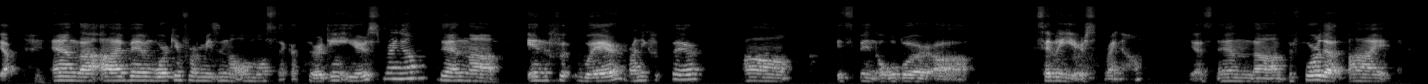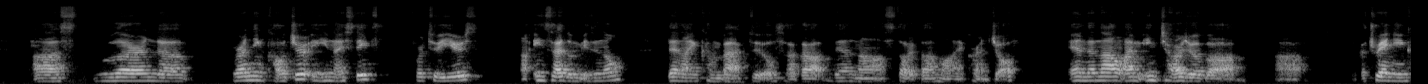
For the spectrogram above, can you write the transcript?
Yeah. And uh, I've been working for Mizuno almost like a 13 years right now. Then uh, in footwear, running footwear, uh, it's been over uh, seven years right now. Yes. And uh, before that, I learned running culture in United States for two years uh, inside of Mizuno. Then I come back to Osaka, then uh, start uh, my current job. And then now I'm in charge of uh, uh, like a training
